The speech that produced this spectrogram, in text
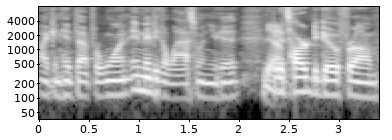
i can hit that for one and maybe the last one you hit Yeah. but it's hard to go from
